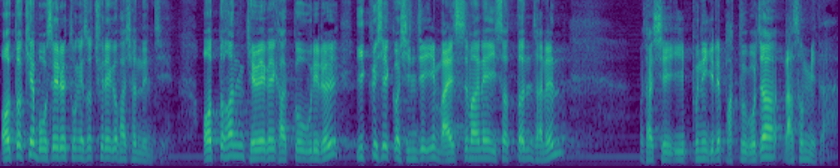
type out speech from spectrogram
어떻게 모세를 통해서 출애굽하셨는지, 어떠한 계획을 갖고 우리를 이끄실 것인지 이 말씀 안에 있었던 자는 다시 이 분위기를 바꾸고자 나섭니다.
